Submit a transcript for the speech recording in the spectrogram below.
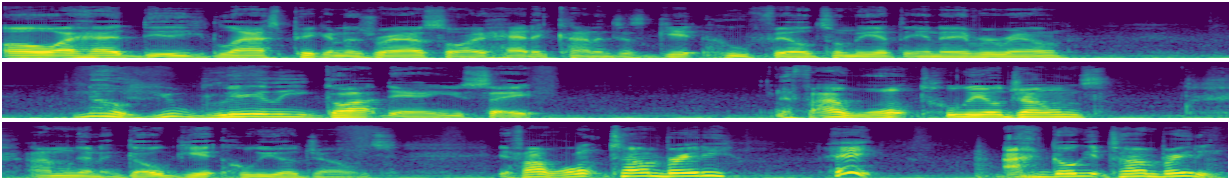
oh, I had the last pick in the draft, so I had to kind of just get who fell to me at the end of every round. No, you literally go out there and you say, if I want Julio Jones, I'm going to go get Julio Jones. If I want Tom Brady, hey, I can go get Tom Brady.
